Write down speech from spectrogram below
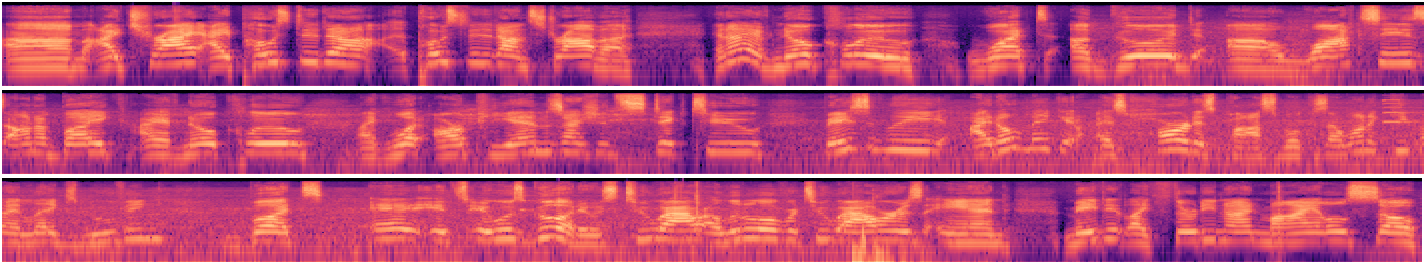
Um, I try, I posted, uh, posted it on Strava and I have no clue what a good uh, watts is on a bike. I have no clue like what RPMs I should stick to. Basically, I don't make it as hard as possible because I want to keep my legs moving, but it, it's, it was good. It was two hour, a little over two hours and made it like 39 miles. So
